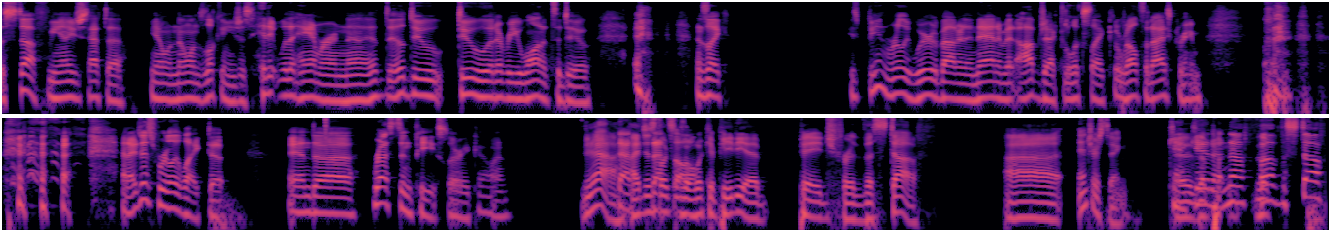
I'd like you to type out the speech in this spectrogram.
The stuff, you know, you just have to, you know, when no one's looking, you just hit it with a hammer, and uh, it'll, it'll do do whatever you want it to do. it's like he's being really weird about an inanimate object that looks like melted ice cream, and I just really liked it. And uh rest in peace, Larry Cohen. Yeah, I just looked that's at the Wikipedia page for the stuff. Uh, interesting. Can't Uh, get enough the- of the stuff.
